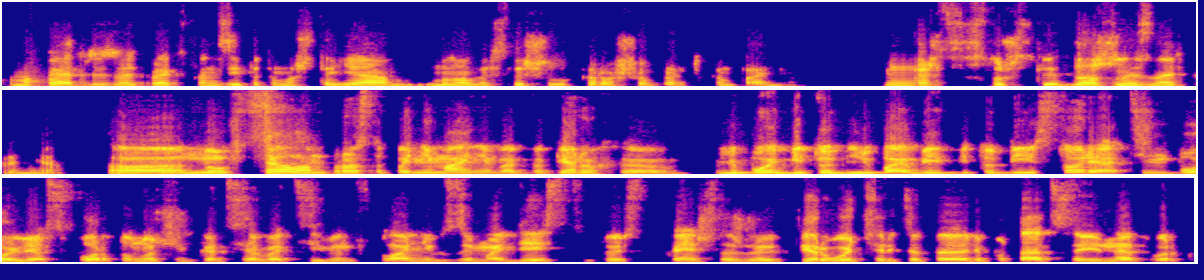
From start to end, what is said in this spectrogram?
помогает развивать проект Фэнзи, потому что я много слышал хорошего про эту компанию. Мне кажется, слушатели должны знать про нее. Uh, ну, в целом, просто понимание, во-первых, э, любой B2, любая B2B история, тем более спорт, он очень консервативен в плане взаимодействия. То есть, конечно же, в первую очередь это репутация и нетворк,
